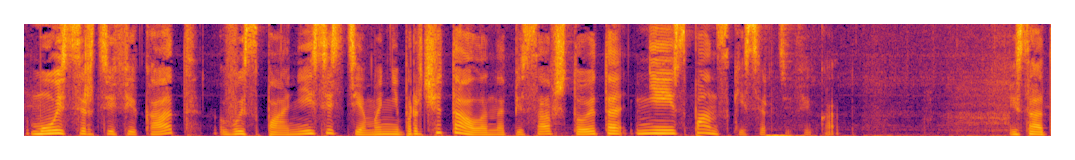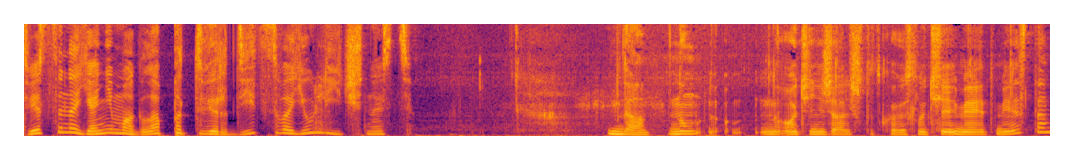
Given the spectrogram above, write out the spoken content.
мой сертификат в Испании система не прочитала, написав, что это не испанский сертификат. И, соответственно, я не могла подтвердить свою личность. Да, ну, очень жаль, что такой случай имеет место,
